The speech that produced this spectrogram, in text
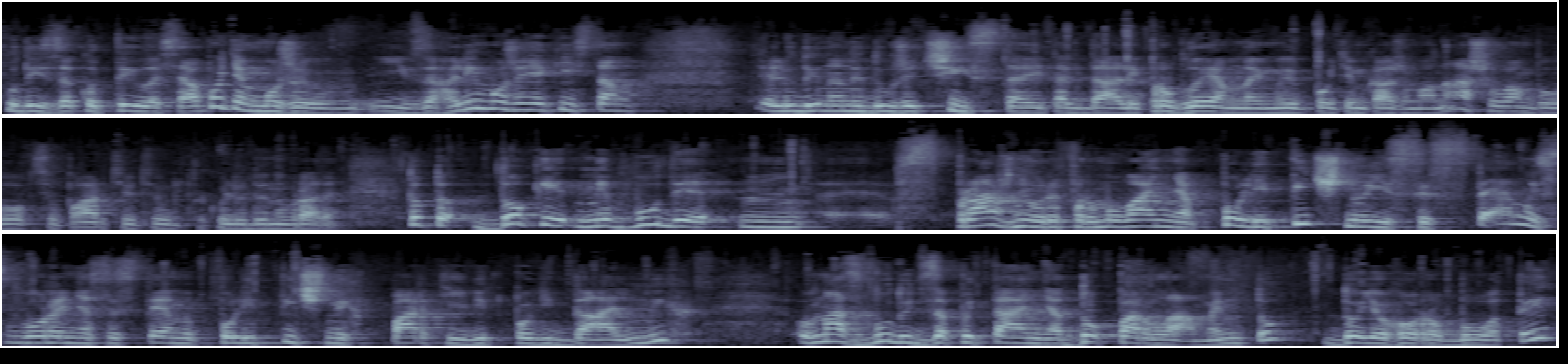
кудись закотилася, а потім може і взагалі може якийсь там людина не дуже чиста і так далі, проблемна, і ми потім кажемо, а на що вам було в цю партію, цю таку людину брати. Тобто, доки не буде справжнього реформування політичної системи, створення системи політичних партій відповідальних, у нас будуть запитання до парламенту, до його роботи.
